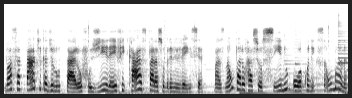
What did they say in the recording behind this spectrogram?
Nossa tática de lutar ou fugir é eficaz para a sobrevivência, mas não para o raciocínio ou a conexão humana.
